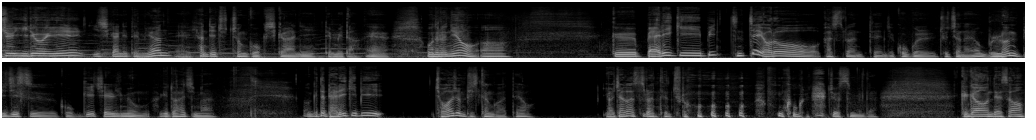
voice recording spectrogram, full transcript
매주 일요일 이 시간이 되면 예, 현디 추천곡 시간이 됩니다. 예. 오늘은요, 어, 그 베리 깁이 진짜 여러 가수들한테 이제 곡을 주잖아요. 물론 비지스 곡이 제일 유명하기도 하지만 어, 그때 베리 깁이 저와 좀 비슷한 것 같아요. 여자 가수들한테 주로 곡을 줬습니다. 그 가운데서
